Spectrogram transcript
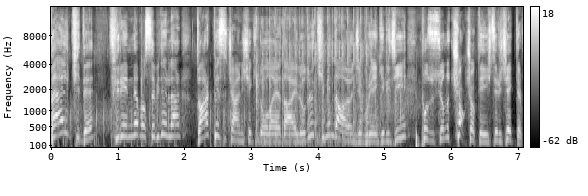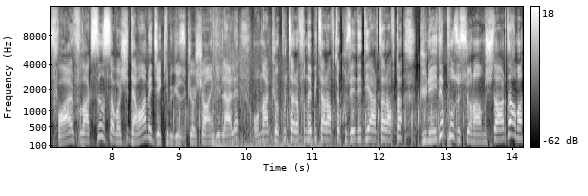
belki de frenine basabilirler. Dark Passage aynı şekilde olaya dahil oluyor. Kimin daha önce buraya gireceği pozisyonu çok çok değiştirecektir. Fireflux'ın savaşı devam edecek gibi gözüküyor şu angillerle. Onlar köprü tarafında bir tarafta, kuzeyde diğer tarafta güneyde pozisyon almışlardı ama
